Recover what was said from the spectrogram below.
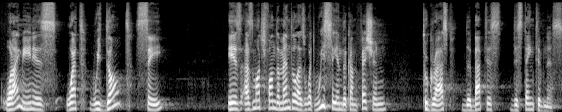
What I mean is, what we don't say is as much fundamental as what we say in the confession to grasp the Baptist distinctiveness.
